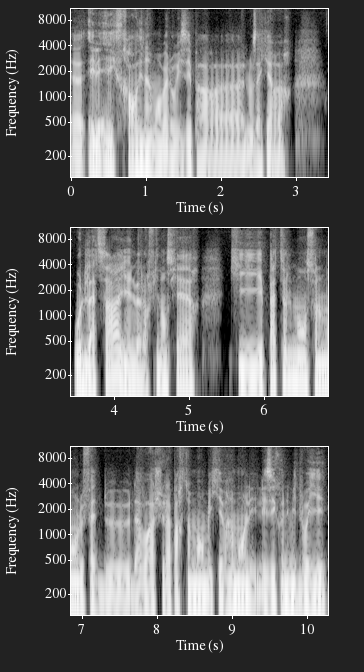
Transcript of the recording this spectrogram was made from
Euh, elle est extraordinairement valorisée par euh, nos acquéreurs. Au-delà de ça, il y a une valeur financière qui est pas tellement seulement le fait d'avoir acheté l'appartement, mais qui est vraiment les, économies de loyer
